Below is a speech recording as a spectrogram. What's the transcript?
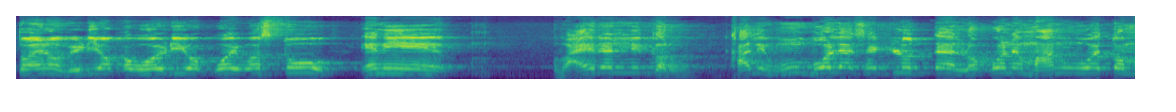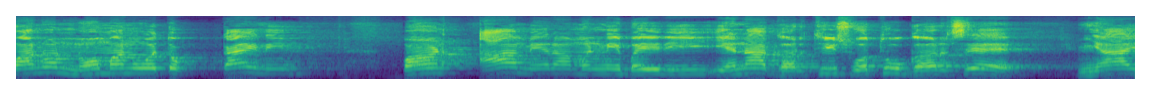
તો એનો વીડિયો કે ઓડિયો કોઈ વસ્તુ એની વાયરલ નહીં કરું. ખાલી હું બોલે છે એટલું જ તે લોકોને માનવું હોય તો માનો, ન માનવું હોય તો કાંઈ નહીં. પણ આ મેરામણની બૈરી એના ઘરથી ચોથું ઘર છે. ત્યાં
